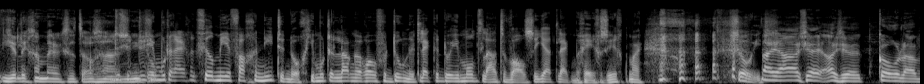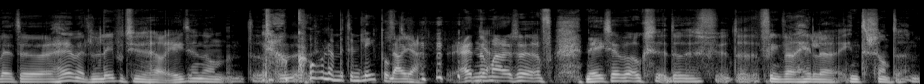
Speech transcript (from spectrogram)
je lichaam merkt het als aan Dus, niet dus je op. moet er eigenlijk veel meer van genieten nog. Je moet er langer over doen. Het lekker door je mond laten walsen. Ja, het lijkt me geen gezicht, maar zoiets. Nou ja, als, jij, als je cola met, eh hè, met lepeltjes zou eten, dan. Cola met een lepeltje. Nou ja, en Ja. maar eens, eh, nee, ze hebben ook. Dat, is, dat vind ik wel een hele interessante.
